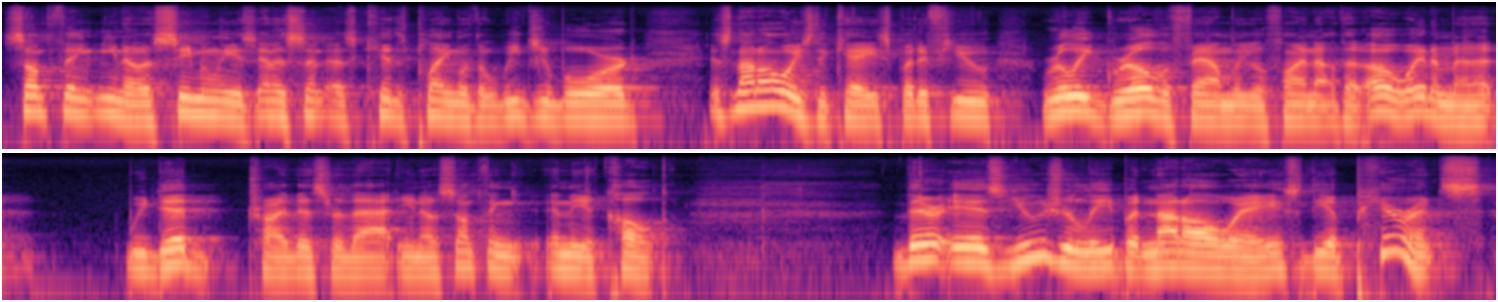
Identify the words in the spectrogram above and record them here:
something you know seemingly as innocent as kids playing with a Ouija board. It's not always the case, but if you really grill the family, you'll find out that oh, wait a minute, we did try this or that. You know, something in the occult. There is usually, but not always, the appearance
